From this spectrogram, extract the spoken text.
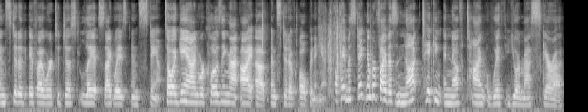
instead of if I were to just lay it sideways and stamp. So again, we're closing that eye up instead of opening it. Okay, mistake number five is not taking enough time with your mascara.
